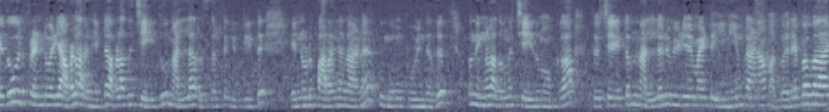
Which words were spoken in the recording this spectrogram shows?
ഏതോ ഒരു ഫ്രണ്ട് വഴി അവൾ അറിഞ്ഞിട്ട് അവളത് ചെയ്തു. നല്ല റിസൾട്ട് കിട്ടിയിട്ട് എന്നോട് പറഞ്ഞതാണ് കുങ്കുമപ്പൂവിന്റെത് നിങ്ങൾ അതൊന്ന് ചെയ്ത് നോക്കുക. തീർച്ചയായിട്ടും നല്ലൊരു വീഡിയോയുമായിട്ട് ഇനിയും കാണാം. അതുവരെ ബൈ.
